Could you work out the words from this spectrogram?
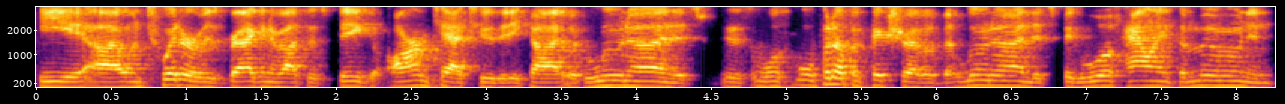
He uh, on Twitter was bragging about this big arm tattoo that he got with Luna, and this, this we'll, we'll put up a picture of it, but Luna and this big wolf howling at the moon, and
